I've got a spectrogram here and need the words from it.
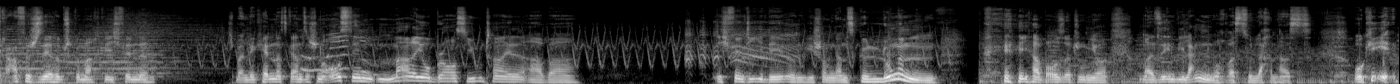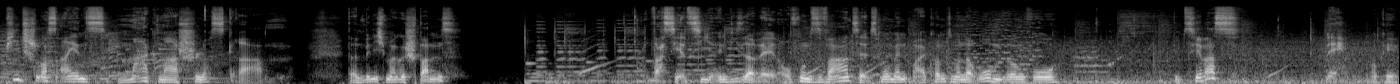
grafisch sehr hübsch gemacht, wie ich finde. Ich meine, wir kennen das Ganze schon aus dem Mario Bros. U-Teil, aber ich finde die Idee irgendwie schon ganz gelungen. ja, Bowser Jr., mal sehen, wie lange du noch was zu lachen hast. Okay, Peach Schloss 1, Magma Schlossgraben. Dann bin ich mal gespannt, was jetzt hier in dieser Welt auf uns wartet. Moment mal, konnte man da oben irgendwo... Gibt's hier was? Nee, okay,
